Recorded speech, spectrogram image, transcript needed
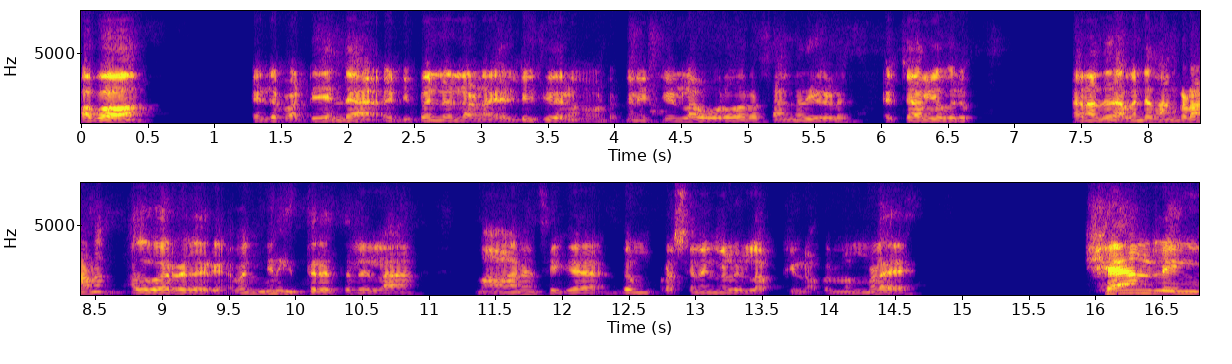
അപ്പോൾ എന്റെ പട്ടി എന്റെ ഡിപ്പെൻഡന്റാണ് എൽ ഡി സി വരണമെന്നുണ്ട് ഇങ്ങനെയൊക്കെയുള്ള ഓരോരോ സംഗതികൾ എച്ച് ആറിൽ വരും. കാരണം അത് അവന്റെ സങ്കടമാണ് അത് വേറൊരു കാര്യം. അപ്പം ഇങ്ങനെ ഇത്തരത്തിലുള്ള മാനസിക ഇതും പ്രശ്നങ്ങളുള്ള ഉണ്ട്. അപ്പം നമ്മളെ handling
